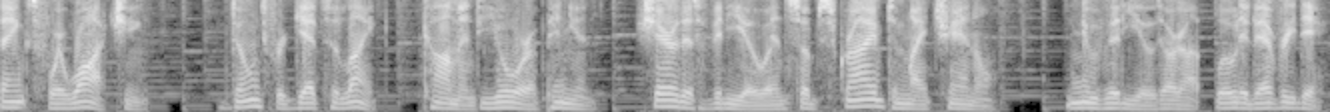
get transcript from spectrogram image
Thanks for watching. Don't forget to like, comment your opinion, share this video and subscribe to my channel. New videos are uploaded every day.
